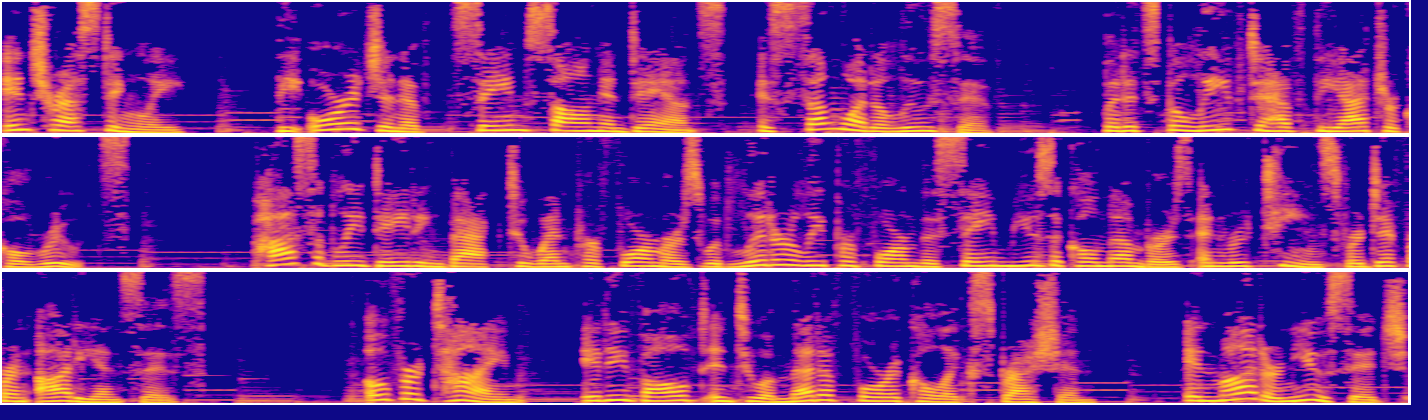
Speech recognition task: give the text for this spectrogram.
Interestingly, the origin of same song and dance is somewhat elusive, but it's believed to have theatrical roots, possibly dating back to when performers would literally perform the same musical numbers and routines for different audiences. Over time, it evolved into a metaphorical expression. In modern usage,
